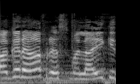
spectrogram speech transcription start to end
अगर आप रसमलाई की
